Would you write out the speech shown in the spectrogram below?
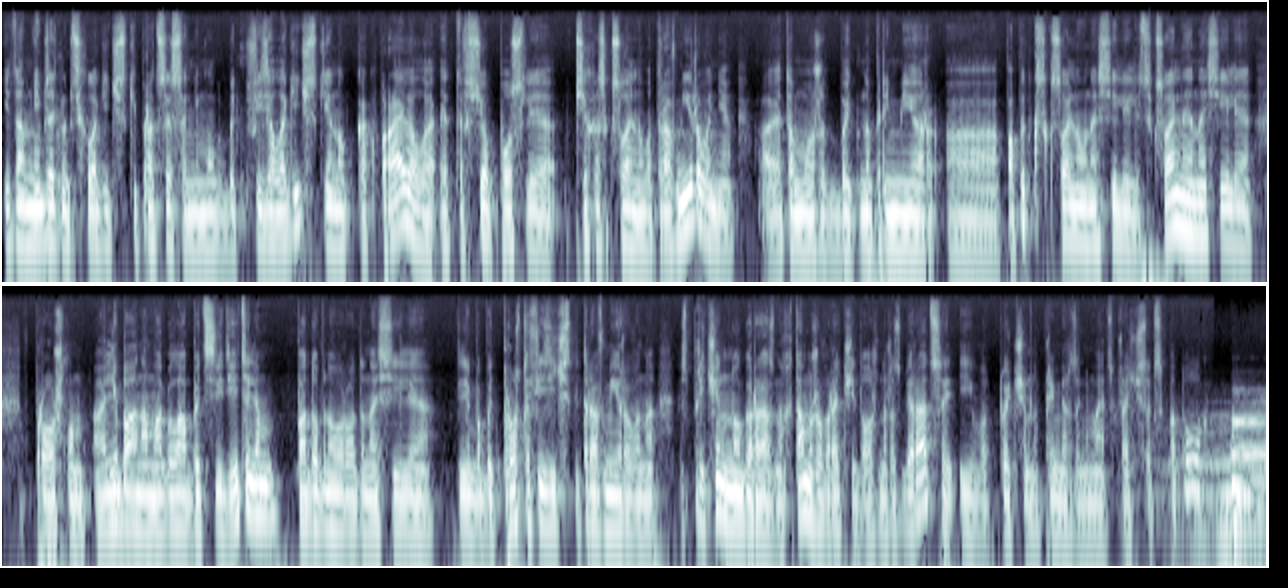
и там не обязательно психологические процессы, они могут быть физиологические, но, как правило, это все после психосексуального травмирования. А Это может быть, например, э, попытка сексуального насилия или сексуальное насилие в прошлом. А, Либо она могла быть свидетелем подобного рода насилия, либо быть просто физически травмирована. То есть причин много разных. Там уже врачи должны разбираться. И вот то, чем, например, занимается врач-сексопатолог,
